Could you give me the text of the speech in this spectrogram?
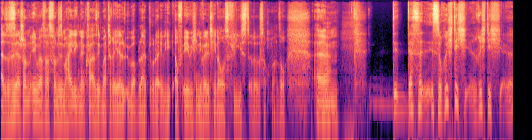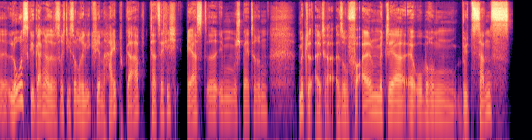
also es ist ja schon irgendwas, was von diesem Heiligen dann quasi materiell überbleibt oder die, auf ewig in die Welt hinausfließt oder was auch mal so. Ähm, ja das ist so richtig, richtig äh, losgegangen, also dass richtig so ein Reliquien-Hype gab, tatsächlich erst äh, im späteren Mittelalter. Also vor allem mit der Eroberung Byzanz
